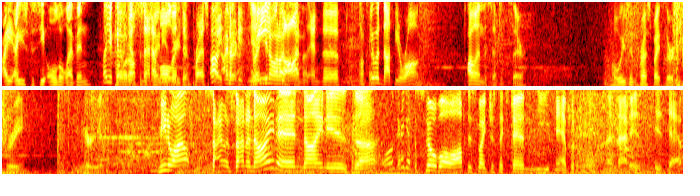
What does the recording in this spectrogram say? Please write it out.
I, I used to see old 11. Oh, you could have just said I'm always region. impressed Oh, by I mean, 33 yeah, you know what, dot, and uh, Okay. you would not be wrong. I'll end the sentence there. Always impressed by 33. Period. Meanwhile, silence on a 9, and 9 is, uh, well, gonna get the snowball off. This might just extend the inevitable, and that is his death.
